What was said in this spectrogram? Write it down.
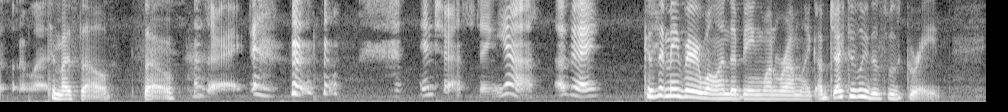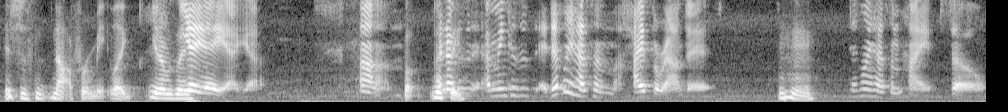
as what it was. to myself. So That's all right. Interesting. Yeah. Okay. because it may very well end up being one where I'm like, objectively, this was great. It's just not for me. Like you know what I'm saying? Yeah, yeah, yeah, yeah. Um, But I we'll know. see. 'cause- I mean, because it definitely has some hype around it. hmm Definitely has some hype. So,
